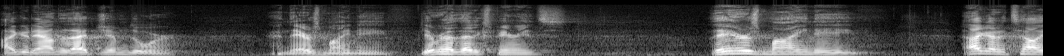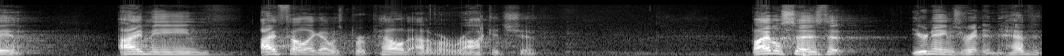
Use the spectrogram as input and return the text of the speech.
I go down to that gym door, and there's my name. You ever have that experience? There's my name. I got to tell you, I mean, I felt like I was propelled out of a rocket ship. Bible says that your name's written in heaven.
